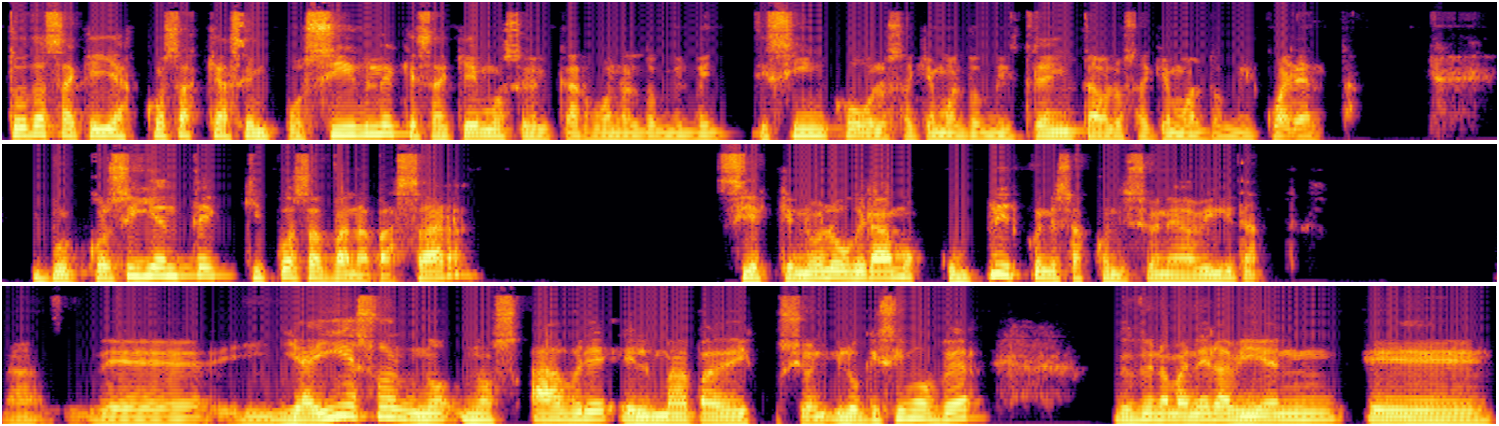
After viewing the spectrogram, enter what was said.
todas aquellas cosas que hacen posible que saquemos el carbón al 2025 o lo saquemos al 2030 o lo saquemos al 2040. Y por consiguiente, ¿qué cosas van a pasar si es que no logramos cumplir con esas condiciones habilitantes? ¿Ah? y, ahí eso nos abre el mapa de discusión. Y lo quisimos ver desde una manera bien eh,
